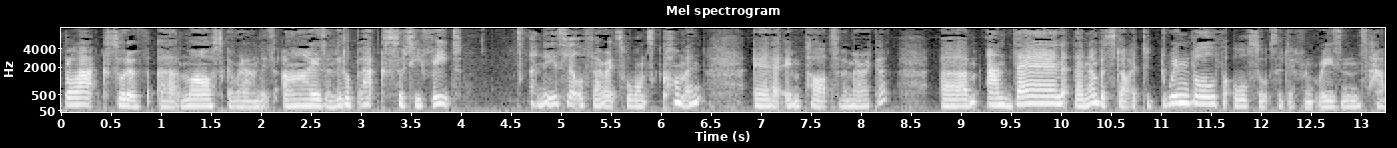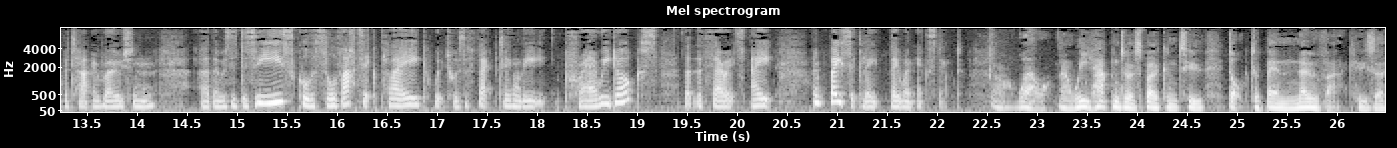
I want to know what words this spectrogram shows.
black sort of uh, mask around its eyes and little black sooty feet. And these little ferrets were once common uh, in parts of America. Um, and then their numbers started to dwindle for all sorts of different reasons habitat erosion. Uh, there was a disease called the sylvatic plague, which was affecting the prairie dogs that the ferrets ate. And basically, they went extinct. Oh, well, now we happen to have spoken to Dr. Ben Novak, who's a,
